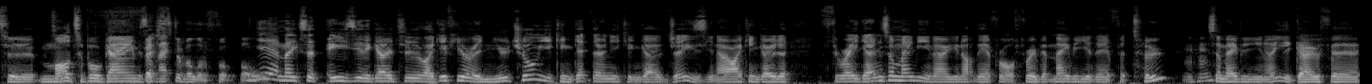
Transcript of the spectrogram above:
to multiple games. Ma- Festival of football. Yeah, it makes it easy to go to. Like, if you're a neutral, you can get there and you can go, geez, you know, I can go to three games, or maybe, you know, you're not there for all three, but maybe you're there for 2 So maybe, you know, you go for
